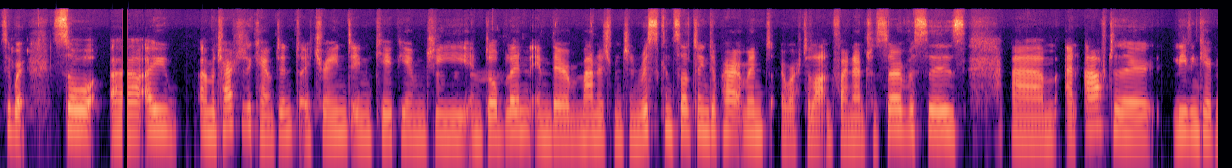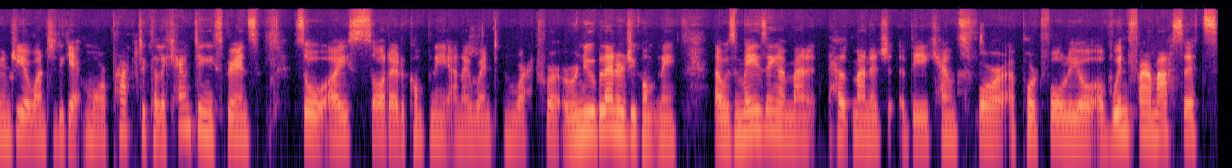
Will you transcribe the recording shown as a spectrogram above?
Super. So uh, I I'm a chartered accountant. I trained in KPMG in Dublin in their management and risk consulting department. I worked a lot in financial services. Um, and after leaving KPMG, I wanted to get more practical accounting experience. So I sought out a company and I went and worked for a renewable energy company. That was amazing. I man- helped manage the accounts for a portfolio of wind farm assets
